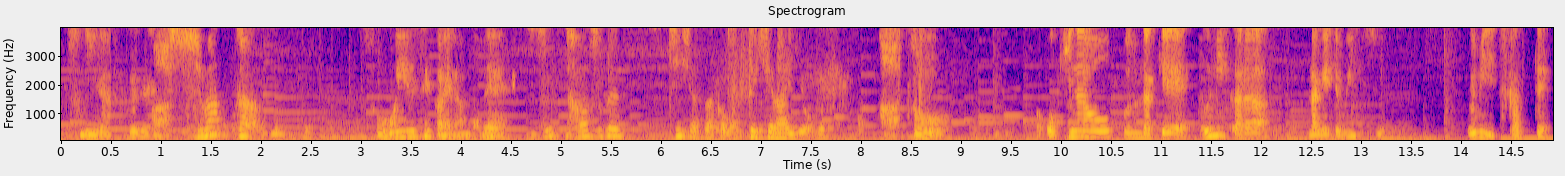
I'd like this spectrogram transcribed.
？2月であ、しまった。そういう世界なんだね。す半袖 T シャツなんか持ってきてないよ。あ、そ沖縄オープンだけ海から投げてもいいんですよ。海に使って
